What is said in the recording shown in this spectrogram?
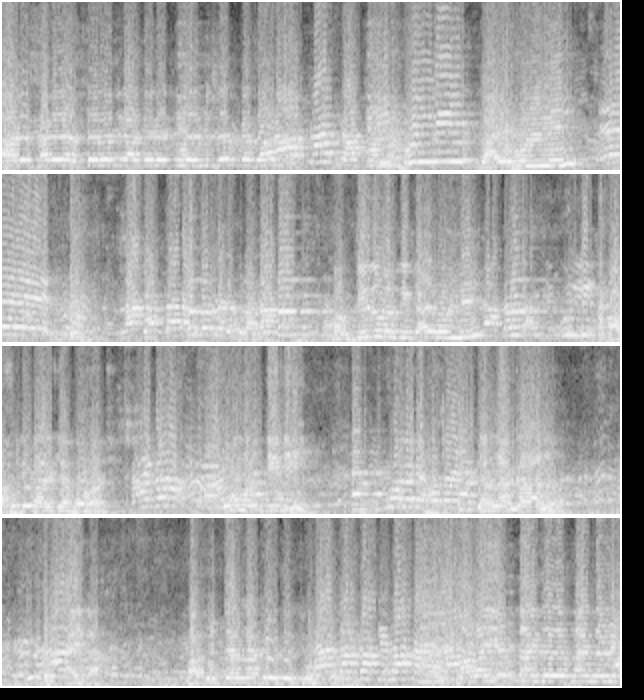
अरे सगळ्या सरज राहते रे ती विसर कसा काय बोलली? मग तीच म्हणती काय बोलली असू दे बारीकल्या पोराची तो म्हणती ती त्यांना कळालं. आहे का? असू त्यांना कळते. मला येत नाही जळत नाही नवीन.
